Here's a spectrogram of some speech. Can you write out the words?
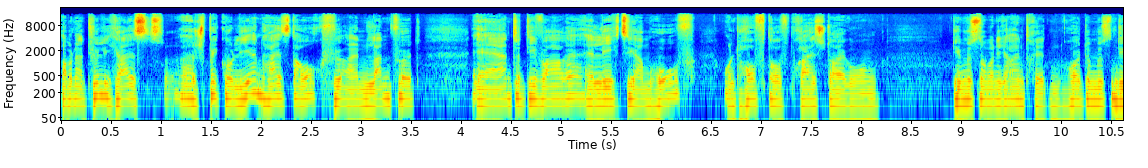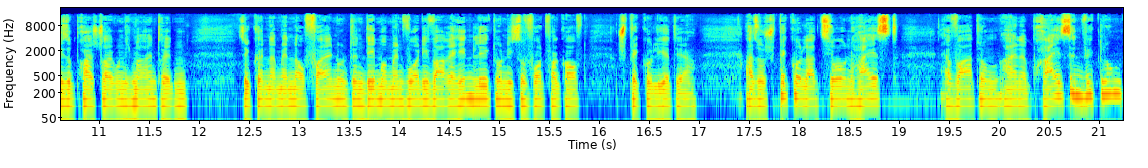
aber natürlich heißt, äh, spekulieren heißt auch für einen Landwirt, er erntet die Ware, er legt sie am Hof und hofft auf Preissteigerungen. Die müssen aber nicht eintreten. Heute müssen diese Preissteigerungen nicht mehr eintreten. Sie können am Ende auch fallen und in dem Moment, wo er die Ware hinlegt und nicht sofort verkauft, spekuliert er. Also Spekulation heißt Erwartung eine Preisentwicklung,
